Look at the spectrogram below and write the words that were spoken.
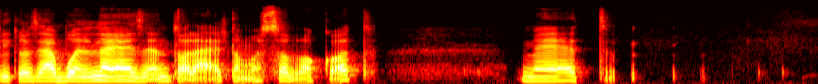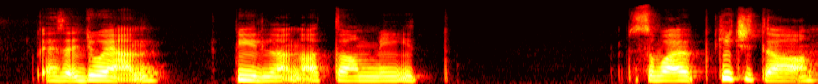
igazából nehezen találtam a szavakat, mert ez egy olyan pillanat, amit szóval kicsit a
